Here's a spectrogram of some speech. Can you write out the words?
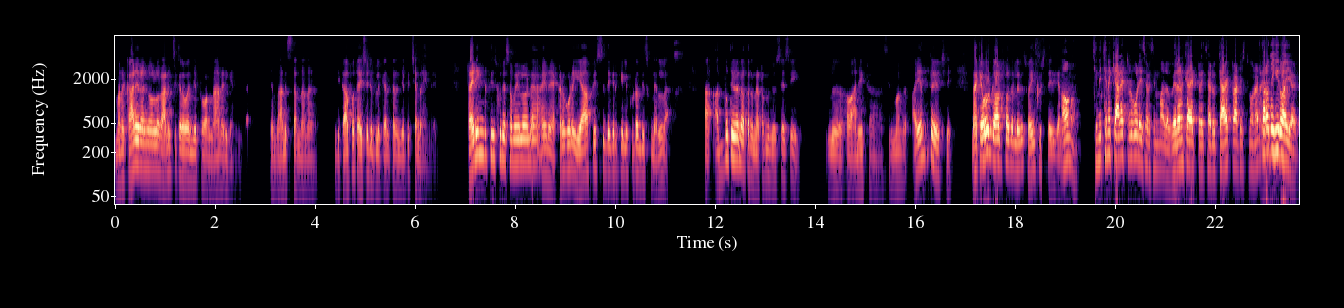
మన కాని రంగంలో రాణించగలవని చెప్పి వాళ్ళ నాన్న అడిగాడంట నేను రాణిస్తాను నాన్న. ఇది కాకపోతే ఐసీడబ్ల్యూకి వెళ్తానని చెప్పి చెన్నై వెళ్ళాడు. ట్రైనింగ్ తీసుకునే సమయంలోనే ఆయన ఎక్కడ కూడా ఏ ఆఫీస్ దగ్గరికి వెళ్ళి ఫోటోలు తీసుకుని వెళ్ళా ఆ అద్భుతమైన అతని నటన చూసేసి అనేక సినిమాలు అయ్యంతటా వచ్చినాయి. నాకెవరు గాడ్ ఫాదర్ లేదు స్వయం కృషి ఎదిగాను అవును. చిన్న చిన్న క్యారెక్టర్ కూడా వేశాడు సినిమాలో. విలన్ క్యారెక్టర్ వేశాడు క్యారెక్టర్ ఆర్టిస్ట్గా ఉన్నాడు. తర్వాత హీరో అయ్యాడు.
